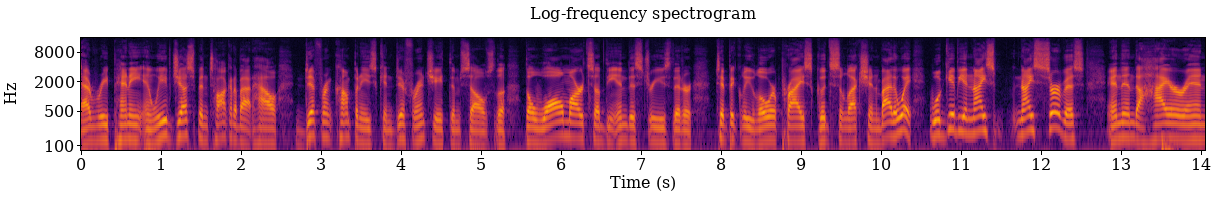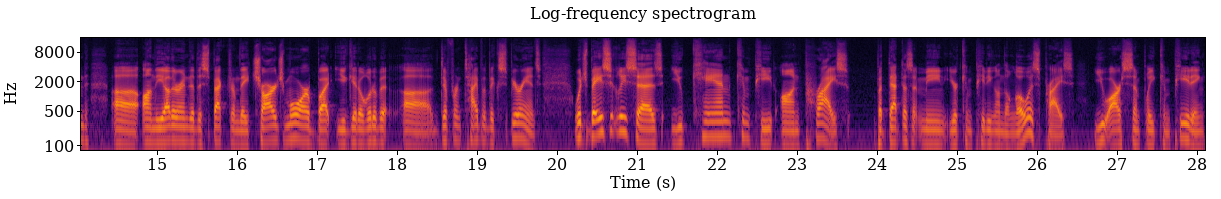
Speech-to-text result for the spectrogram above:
Every Penny. And we've just been talking about how different companies can differentiate themselves. The, the Walmarts of the industries that are typically lower price, good selection. By the way, we'll give you a nice, nice service. And then the higher end, uh, on the other end of the spectrum, they charge more, but you get a little bit uh, different type of experience, which basically says you can compete on price but that doesn't mean you're competing on the lowest price. You are simply competing,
